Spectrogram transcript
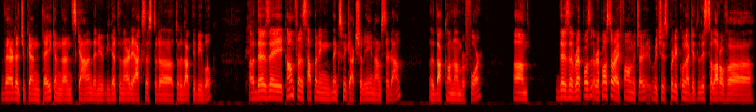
there that you can take and then scan, and then you, you, get an early access to the to the DuckDB book. Uh, there's a conference happening next week, actually, in Amsterdam, the DuckCon number four. Um, there's a, repos repository I found, which I, which is pretty cool. Like it lists a lot of uh,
